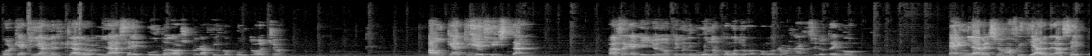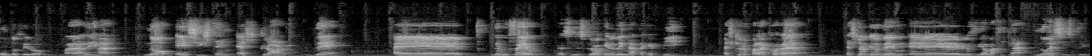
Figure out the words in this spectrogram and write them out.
porque aquí han mezclado la 6.2 con la 5.8. Aunque aquí existan, pasa que aquí yo no tengo ninguno, con otro, con otro personaje sí lo tengo. En la versión oficial de la 6.0 para arriba, no existen scroll de, eh, de bufeo. Es decir, scroll que no den ataque pi, scroll para correr, scroll que no den eh, velocidad mágica, no existen.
